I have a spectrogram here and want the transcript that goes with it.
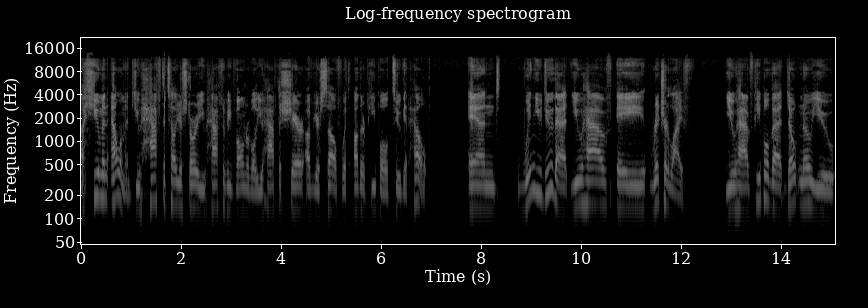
a human element. You have to tell your story. You have to be vulnerable. You have to share of yourself with other people to get help. And when you do that, you have a richer life. You have people that don't know you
